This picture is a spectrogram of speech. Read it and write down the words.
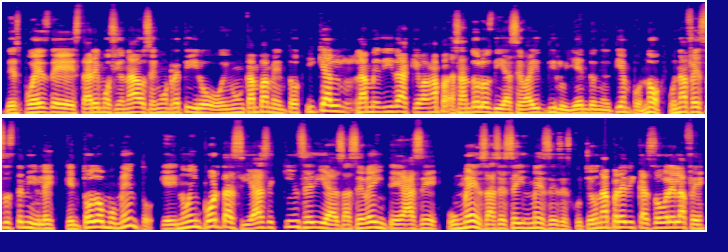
después de estar emocionados en un retiro o en un campamento y que a la medida que van pasando los días se va a ir diluyendo en el tiempo. No, una fe sostenible que en todo momento, que no importa si hace 15 días, hace 20, hace un mes, hace 6 meses, escuché una prédica sobre la fe,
